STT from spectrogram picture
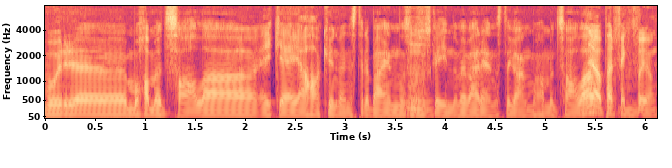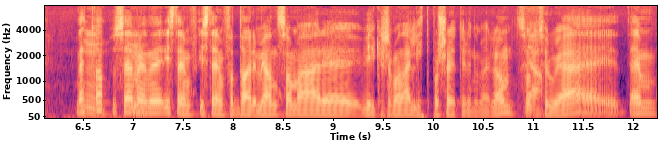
hvor uh, Mohammed Salah, aka jeg har kun venstrebein, så, Mm. så skal innover hver eneste gang Mohammed Det er jo perfekt for Young. Nettopp. Mm. Så jeg Mm. mener istedenfor Darmian, som er, eh, virker som han er litt på skøyter innimellom, så Ja. tror jeg det er,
